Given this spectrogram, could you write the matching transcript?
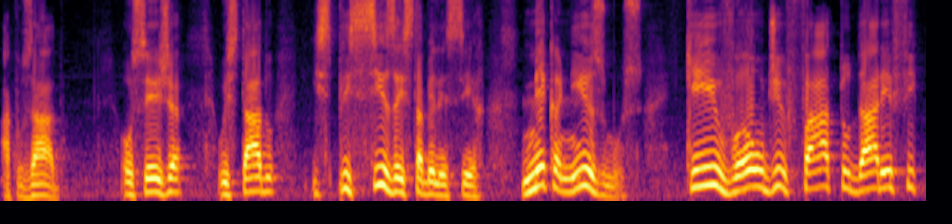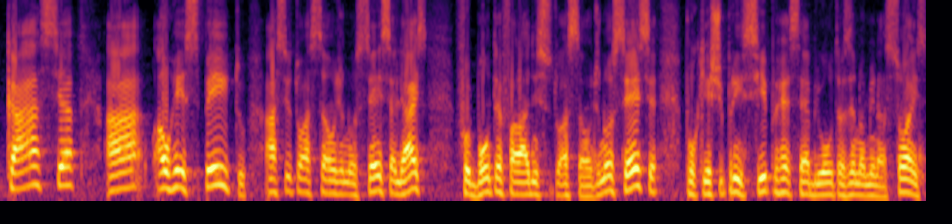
acusado. Ou seja, o Estado precisa estabelecer mecanismos que vão de fato dar eficácia a, ao respeito à situação de inocência. Aliás, foi bom ter falado em situação de inocência, porque este princípio recebe outras denominações,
